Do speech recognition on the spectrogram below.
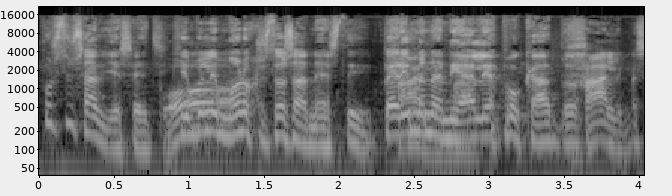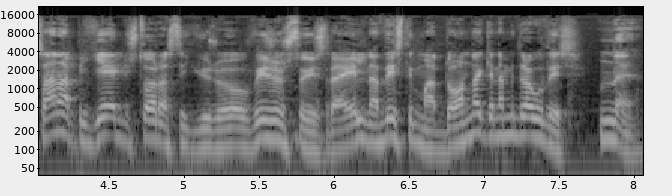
πώς τους άδειασε έτσι; Και μου λέει μόνο Χριστός Ανέστη. Περίμεναν οι άλλοι από κάτω. Χάλι. Σαν να πηγαίνεις τώρα στην Eurovision στο Ισραήλ να δεις τη Μαντόνα και να μην τραγουδήσεις. Ναι.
